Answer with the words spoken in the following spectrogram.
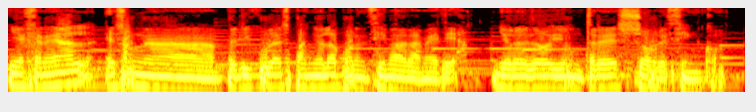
y en general es una película española por encima de la media. Yo le doy un 3 sobre 5.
